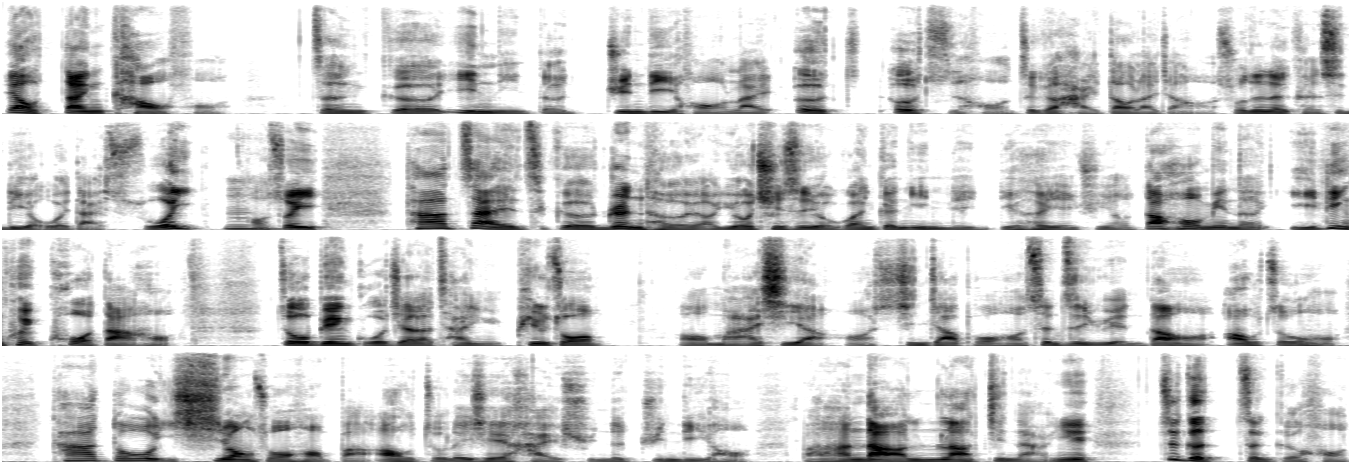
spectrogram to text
要单靠哈。整个印尼的军力哈来遏遏制哈这个海盗来讲哈，说真的可能是力有未逮，所以哦，所以他在这个任何啊，尤其是有关跟印尼联合演训哦，到后面呢一定会扩大哈周边国家的参与，譬如说哦马来西亚哦新加坡哈，甚至远到澳洲哈，他都希望说哈把澳洲的一些海巡的军力哈把它纳纳进来，因为这个整个哈。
